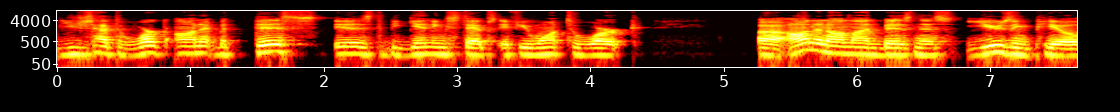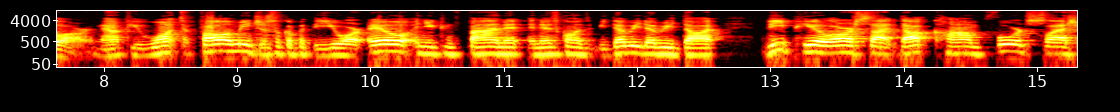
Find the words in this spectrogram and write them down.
you just have to work on it, but this is the beginning steps if you want to work uh, on an online business using PLR. Now, if you want to follow me, just look up at the URL and you can find it, and it's going to be www.theplrsite.com forward slash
